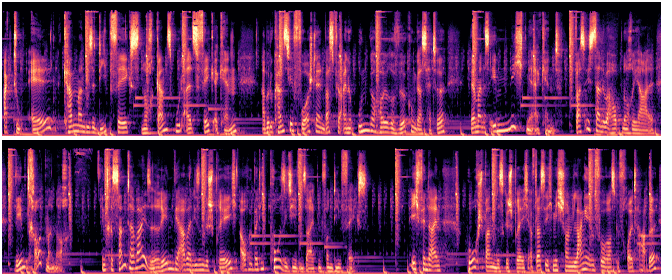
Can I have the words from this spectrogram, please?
Aktuell kann man diese Deepfakes noch ganz gut als Fake erkennen, aber du kannst dir vorstellen, was für eine ungeheure Wirkung das hätte, wenn man es eben nicht mehr erkennt. Was ist dann überhaupt noch real? Wem traut man noch? Interessanterweise reden wir aber in diesem Gespräch auch über die positiven Seiten von Deepfakes. Ich finde ein hochspannendes Gespräch, auf das ich mich schon lange im Voraus gefreut habe.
